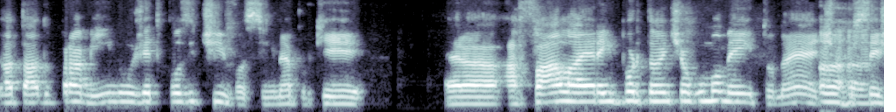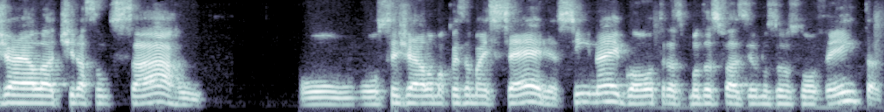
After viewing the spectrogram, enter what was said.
datado para mim de um jeito positivo, assim, né? Porque era, a fala era importante em algum momento, né? Tipo, Aham. seja ela tiração de sarro, ou, ou seja ela uma coisa mais séria, assim, né? Igual outras bandas faziam nos anos 90.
